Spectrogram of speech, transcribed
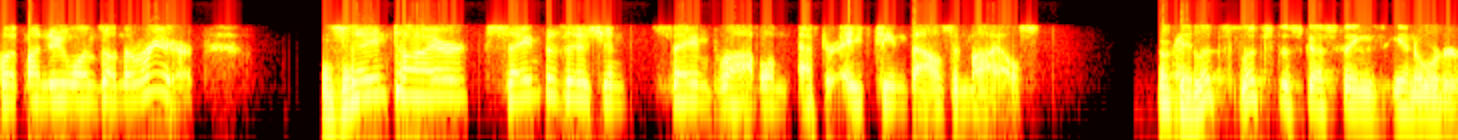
put my new ones on the rear. Same tire, same position, same problem after 18,000 miles. Okay, let's let's discuss things in order.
